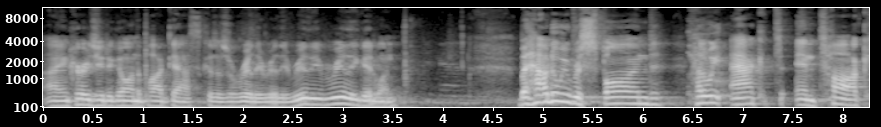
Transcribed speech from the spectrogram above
I encourage you to go on the podcast because it's a really, really, really, really good one. But how do we respond? How do we act and talk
